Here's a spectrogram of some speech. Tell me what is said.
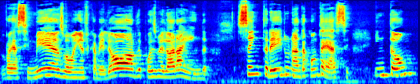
vai assim mesmo, amanhã fica melhor, depois melhor ainda. Sem treino, nada acontece. Então,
